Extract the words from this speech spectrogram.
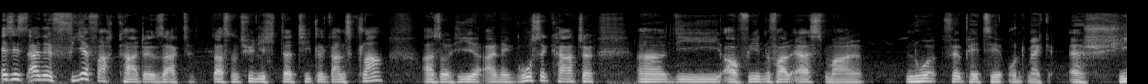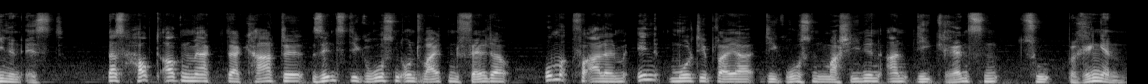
Es ist eine Vierfachkarte, sagt das natürlich der Titel ganz klar. Also hier eine große Karte, äh, die auf jeden Fall erstmal nur für PC und Mac erschienen ist. Das Hauptaugenmerk der Karte sind die großen und weiten Felder, um vor allem in Multiplayer die großen Maschinen an die Grenzen zu bringen.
